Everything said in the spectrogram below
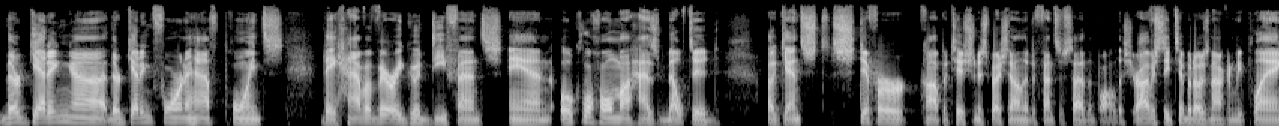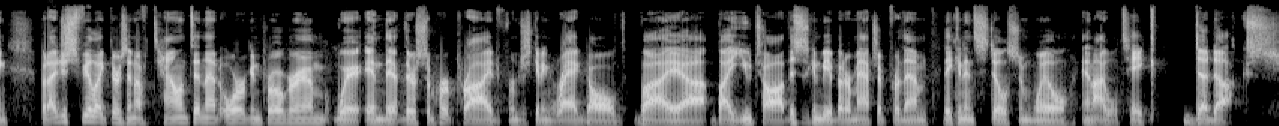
They're getting uh, they're getting four and a half points. They have a very good defense, and Oklahoma has melted against stiffer competition, especially on the defensive side of the ball this year. Obviously, Thibodeaux's not going to be playing, but I just feel like there's enough talent in that Oregon program where, and there, there's some hurt pride from just getting ragdolled by uh, by Utah. This is going to be a better matchup for them. They can instill some will, and I will take the Ducks.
